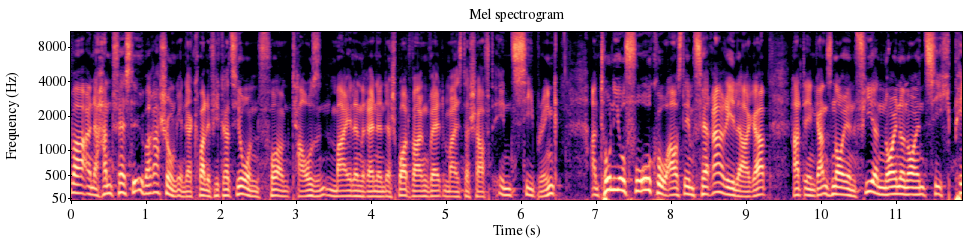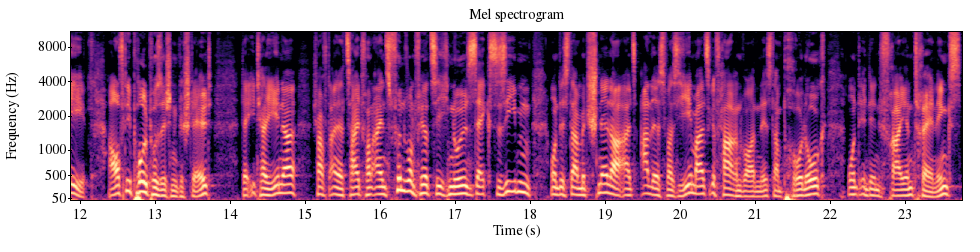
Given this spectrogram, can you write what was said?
war eine handfeste Überraschung in der Qualifikation vom 1000-Meilen-Rennen der Sportwagen-Weltmeisterschaft in Sebring. Antonio Fuoco aus dem Ferrari-Lager hat den ganz neuen 499p auf die Pole Position gestellt. Der Italiener schafft eine Zeit von 1,45,067 und ist damit schneller als alles, was jemals gefahren worden ist am Prolog und in den freien Trainings.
